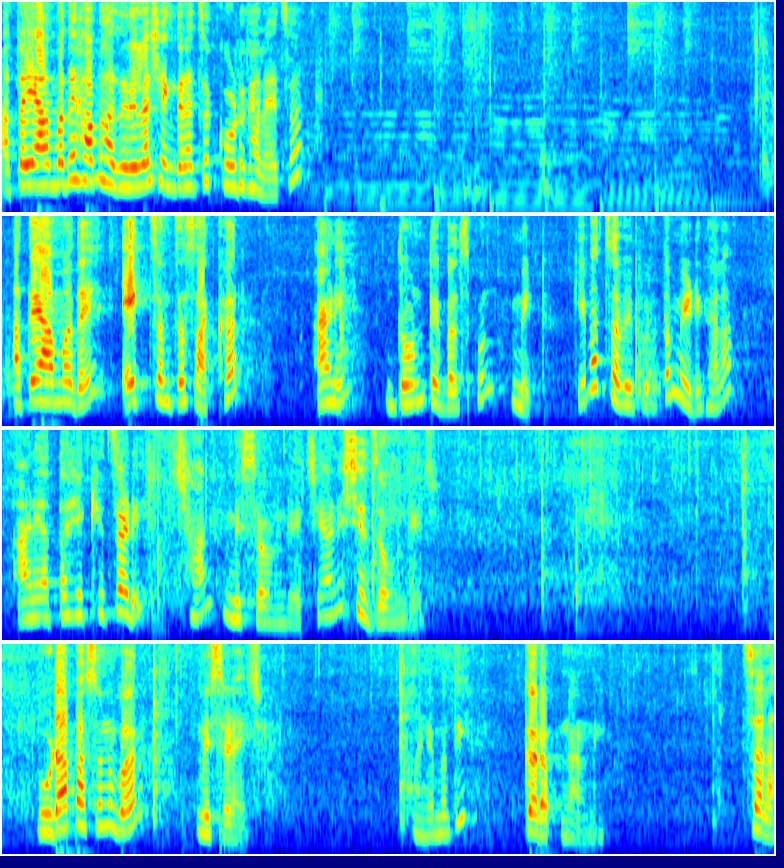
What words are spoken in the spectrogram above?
आता यामध्ये हा भाजलेला शेंगदाण्याचा कूट घालायचा. आता यामध्ये एक चमचा साखर आणि दोन टेबलस्पून मीठ किंवा चवीपुरतं मीठ घाला. आणि आता ही खिचडी छान मिसळून घ्यायची आणि शिजवून घ्यायची. बुडापासून वर मिसळायची. म्हणजे मग ती करपणार नाही. चला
